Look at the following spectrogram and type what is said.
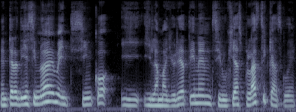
entre 19 y 25, y, y la mayoría tienen cirugías plásticas, güey.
